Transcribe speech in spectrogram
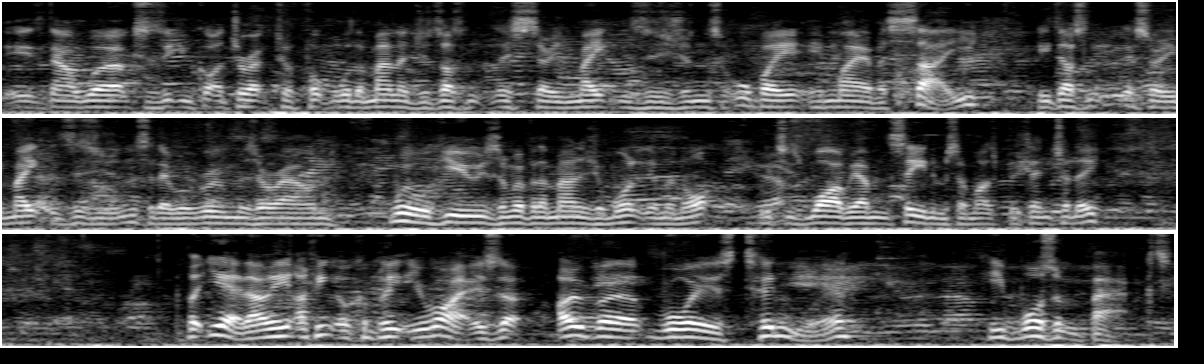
is now works is that you've got a director of football. The manager doesn't necessarily make decisions, albeit he may have a say. He doesn't necessarily make decisions. So there were rumours around Will Hughes and whether the manager wanted him or not, which is why we haven't seen him so much potentially. But yeah, I mean, I think you're completely right. Is that over Roy's tenure, he wasn't backed.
